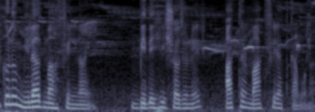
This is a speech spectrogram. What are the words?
কোনো মিলাদ মাহফিল নয়। বিদেহী স্বজনের আত্মার মাগফিরাত কামনা।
